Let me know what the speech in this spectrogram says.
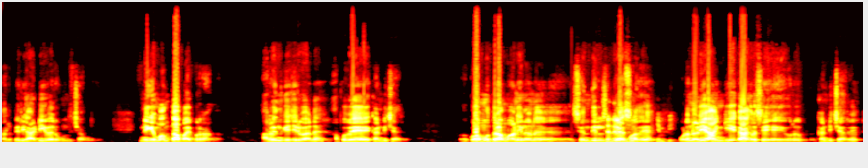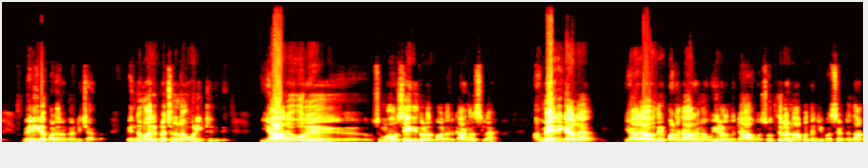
அதில் பெரிய அடி வேறு வந்துச்சு அவங்களுக்கு. இன்றைக்கி மம்தா பயப்படுறாங்க. அரவிந்த் கெஜ்ரிவால் அப்போவே கண்டிச்சார். கோமுத்ரா மாநிலம்னு செந்தில் பேசுனது உடனடியாக அங்கேயே காங்கிரஸ் ஒரு கண்டிச்சார். வெளியில் பலரும் கண்டிச்சாங்க. இந்த மாதிரி பிரச்சனைலாம் ஓடிக்கிட்டு இருக்குது யாரோ ஒரு சும்மா ஒரு செய்தி தொடர்பாளர் காங்கிரஸில் அமெரிக்காவில் யாராவது பணக்காரங்க உயிரிழந்துட்டா அவங்க சொத்தில் நாற்பத்தஞ்சு பர்சன்ட் தான்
